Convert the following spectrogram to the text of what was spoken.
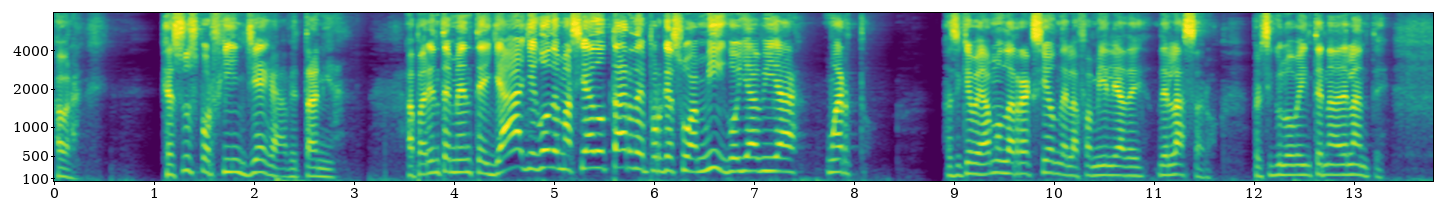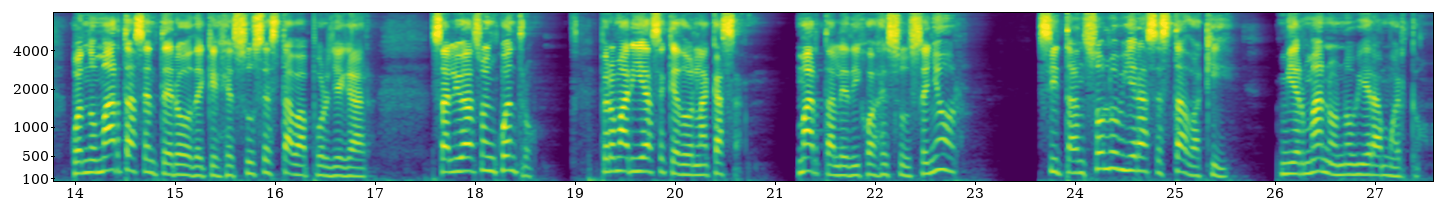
Ahora, Jesús por fin llega a Betania. Aparentemente ya llegó demasiado tarde porque su amigo ya había muerto. Así que veamos la reacción de la familia de, Lázaro. Versículo 20 en adelante. Cuando Marta se enteró de que Jesús estaba por llegar, salió a su encuentro, pero María se quedó en la casa. Marta le dijo a Jesús, Señor, si tan solo hubieras estado aquí, mi hermano no hubiera muerto.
